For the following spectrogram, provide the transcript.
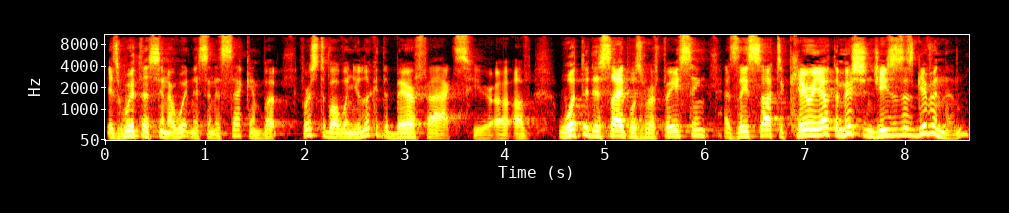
is with us in our witness in a second. But first of all, when you look at the bare facts here of, what the disciples were facing as they sought to carry out the mission Jesus has given them,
